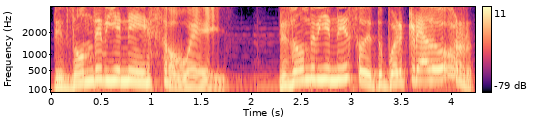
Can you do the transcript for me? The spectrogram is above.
¿De dónde viene eso, güey? ¿De dónde viene eso de tu poder creador?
